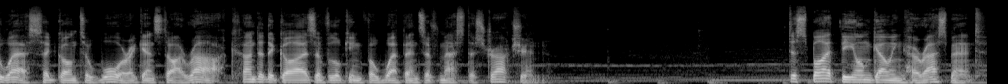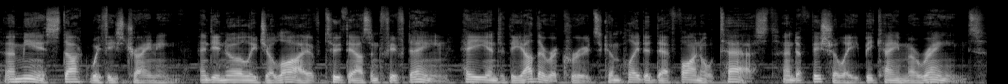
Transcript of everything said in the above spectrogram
US had gone to war against Iraq under the guise of looking for weapons of mass destruction. Despite the ongoing harassment, Amir stuck with his training, and in early July of 2015, he and the other recruits completed their final test and officially became Marines.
